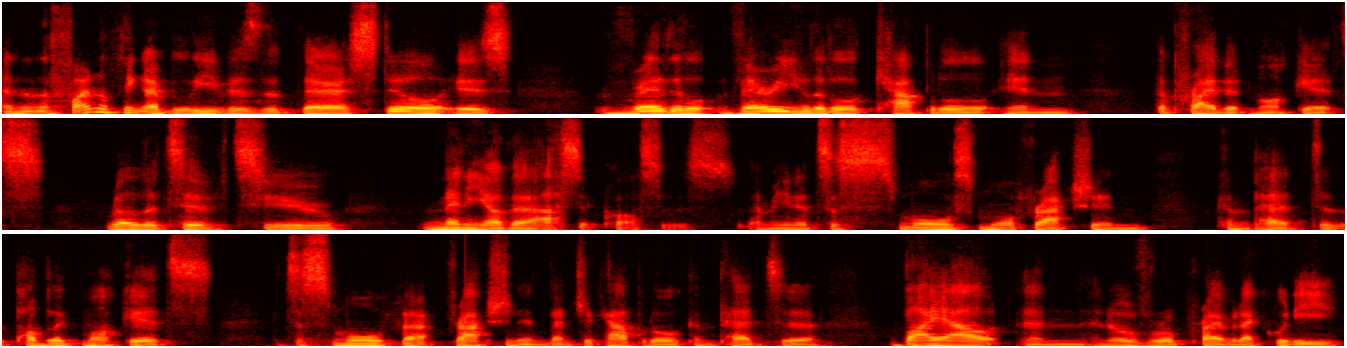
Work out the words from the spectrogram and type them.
and then the final thing i believe is that there still is very little very little capital in the private markets relative to many other asset classes. I mean, it's a small, small fraction compared to the public markets. It's a small fa- fraction in venture capital compared to buyout and, and overall private equity.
